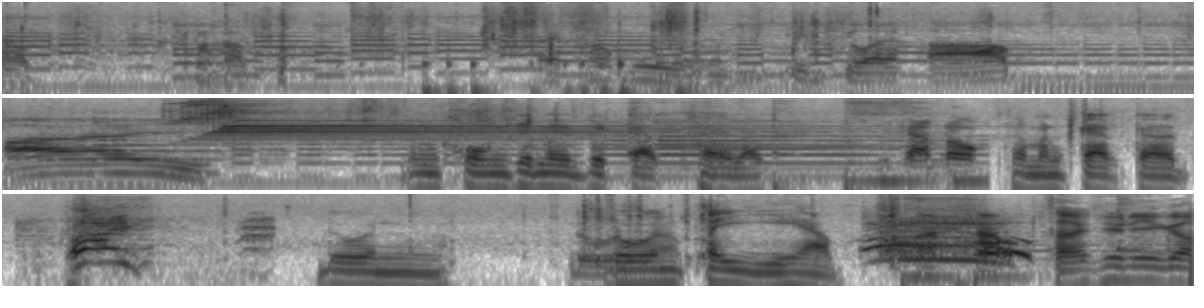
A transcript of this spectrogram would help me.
ครับมาครับไปครับโอ้เป็นจอยครับไปมันคงจะไม่ไปกัดใครหรอกกัดออกถ้ามันกัดก็โดนโดนตีครับครับสำหรับคลิปนี้ก็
